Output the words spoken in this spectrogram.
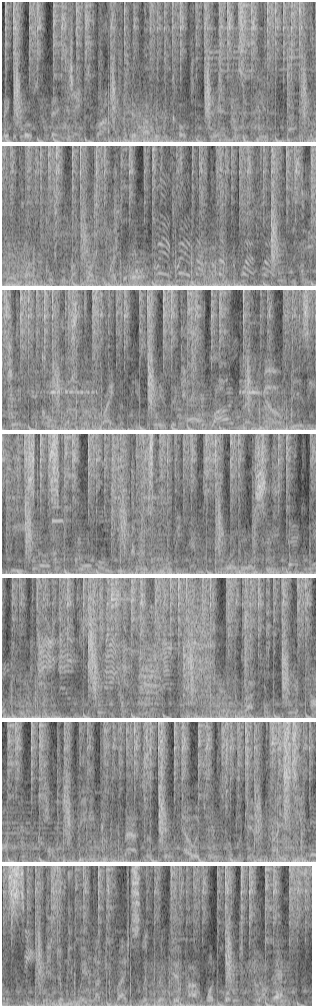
Make a post today. James Brown. Hip hop is a culture. Man, this is theater. can't see. Imagination. Hip hop, culture, BDP, public enemy, Ice T, MC, Fresh, Slick Rick, Hip Hop, One PRS.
